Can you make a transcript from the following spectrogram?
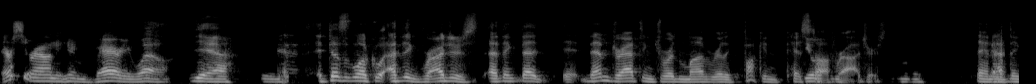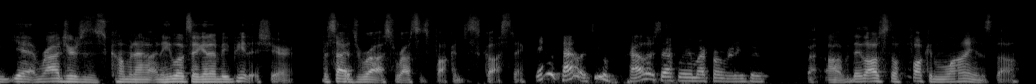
they're surrounding him very well. yeah, It doesn't look. I think Rodgers. I think that it, them drafting Jordan Love really fucking pissed You- off Rodgers. Mhm. And I think yeah, Rodgers is coming out and he looks like an MVP this year. Besides Russ, Russ is fucking disgusting. Yeah, Tyler too. Tyler's definitely in my front running too. Uh, but they lost the fucking Lions though.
